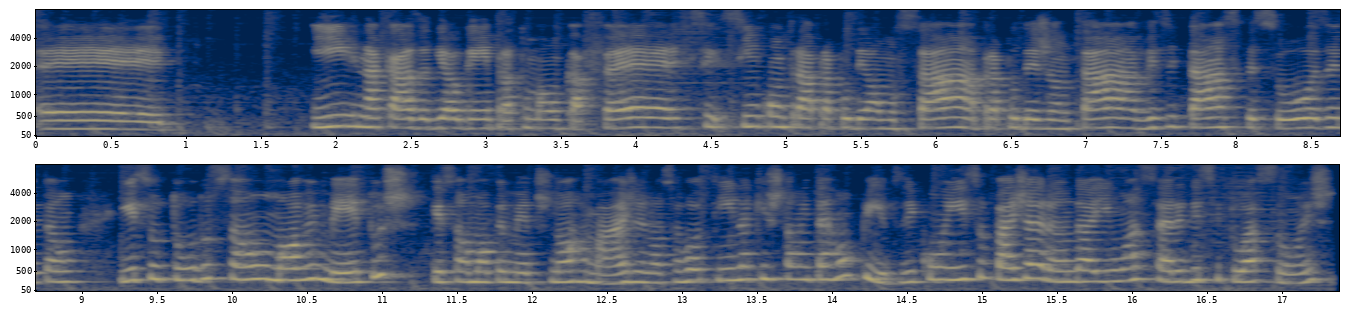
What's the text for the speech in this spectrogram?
é, ir na casa de alguém para tomar um café, se, se encontrar para poder almoçar, para poder jantar, visitar as pessoas. Então, isso tudo são movimentos que são movimentos normais da nossa rotina que estão interrompidos. E com isso vai gerando aí uma série de situações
